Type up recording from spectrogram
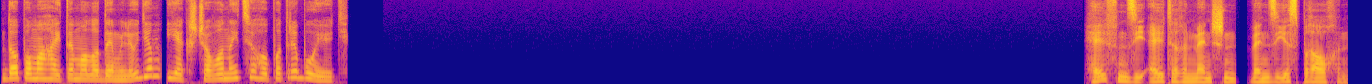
Допомагайте молодим людям, якщо вони цього потребують. Helfen Sie älteren Menschen, wenn sie es brauchen.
